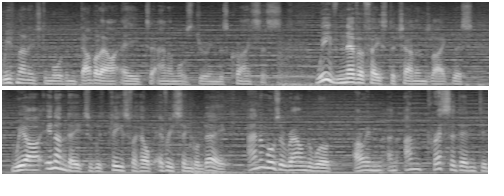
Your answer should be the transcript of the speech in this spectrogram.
we've managed to more than double our aid to animals during this crisis. We've never faced a challenge like this we are inundated with pleas for help every single day. Animals around the world are in an unprecedented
